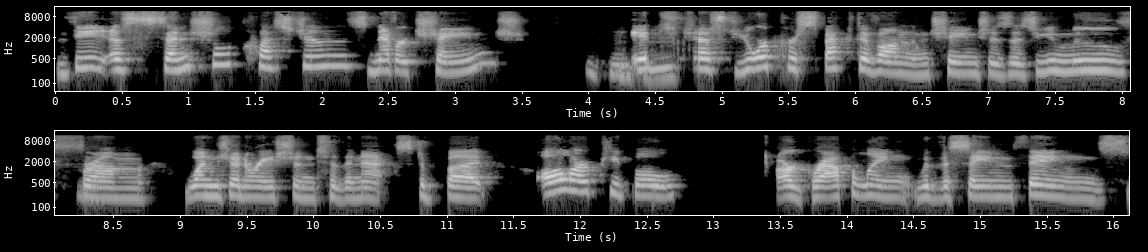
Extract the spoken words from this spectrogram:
the essential questions never change mm-hmm. it's just your perspective on them changes as you move from one generation to the next but all our people are grappling with the same things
